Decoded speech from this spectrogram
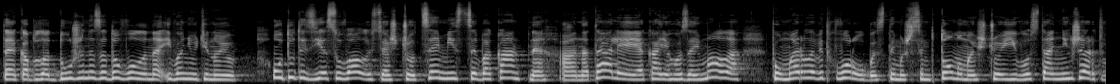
та яка була дуже незадоволена Іванютіною. Отут і з'ясувалося, що це місце вакантне. А Наталія, яка його займала, померла від хвороби з тими ж симптомами, що і в останніх жертв.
